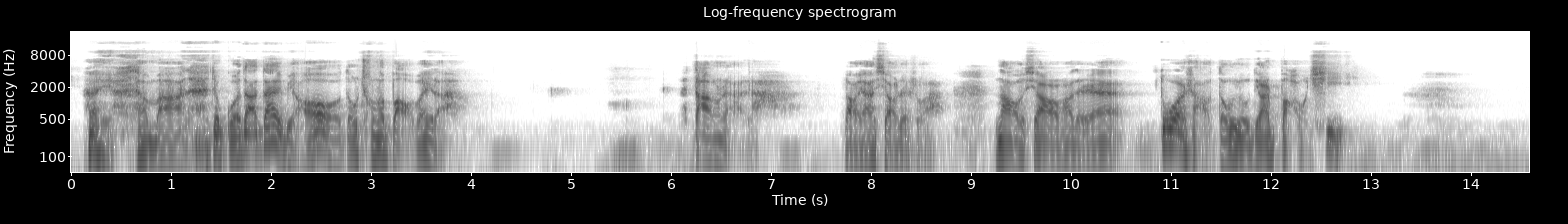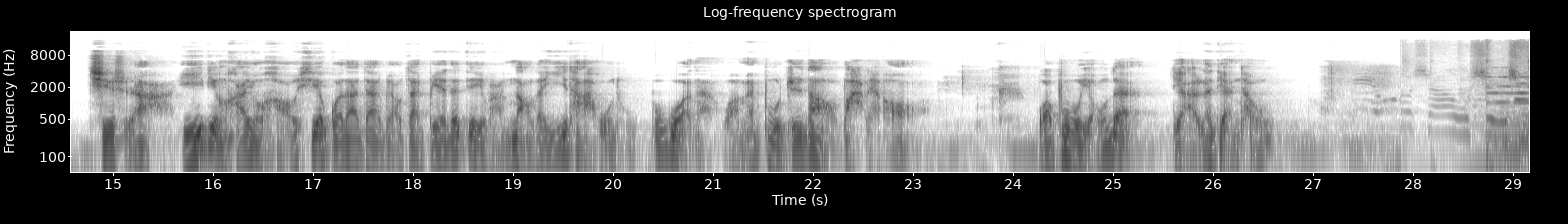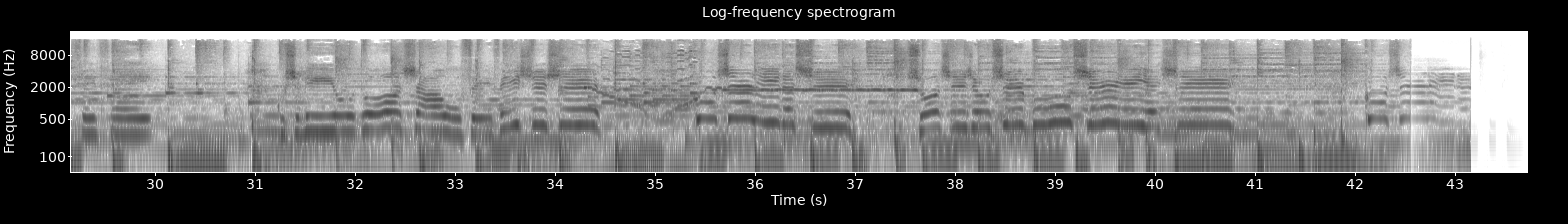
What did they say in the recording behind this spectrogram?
哎呀，他妈的，这国大代表都成了宝贝了。当然了，老杨笑着说：“闹笑话的人。”多少都有点宝气。其实啊，一定还有好些国家代表在别的地方闹得一塌糊涂，不过呢，我们不知道罢了。我不由得点了点头。是是非非，故事里有多少非非是是？故事里的事，说是就是，不是也是。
